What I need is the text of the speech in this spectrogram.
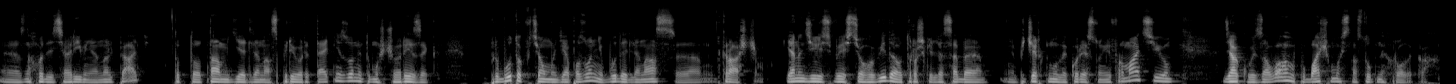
е, знаходяться рівня 0,5. Тобто там є для нас пріоритетні зони, тому що ризик прибуток в цьому діапазоні буде для нас е, кращим. Я надіюсь, ви з цього відео трошки для себе підчеркнули корисну інформацію. Дякую за увагу. Побачимось в наступних роликах.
